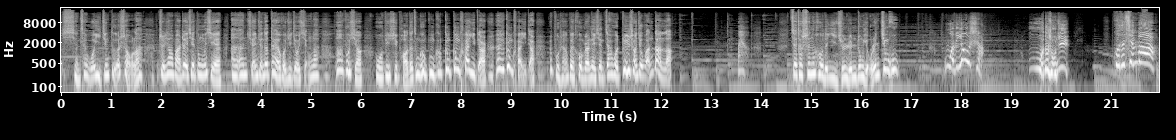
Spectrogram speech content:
现在我已经得手了，只要把这些东西安安全全的带回去就行了。啊，不行，我必须跑得更更更更更快一点，哎，更快一点，不然被后面那些家伙追上就完蛋了。哎呦，在他身后的一群人中，有人惊呼：“我的钥匙，我的手机，我的钱包！”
